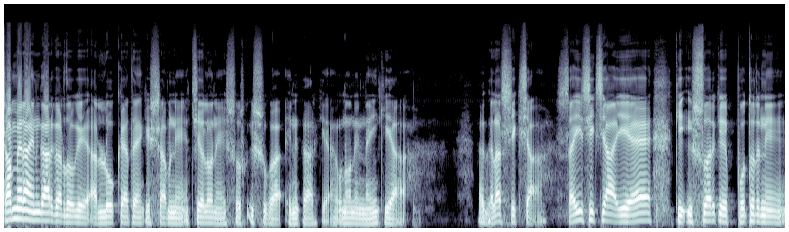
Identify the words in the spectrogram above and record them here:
सब मेरा इनकार कर दोगे। और लोग कहते हैं कि सबने, चेलों ने ईश्वर का इनकार किया। उन्होंने नहीं किया। गलत शिक्षा, सही शिक्षा ये है कि ईश्वर के पुत्र ने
